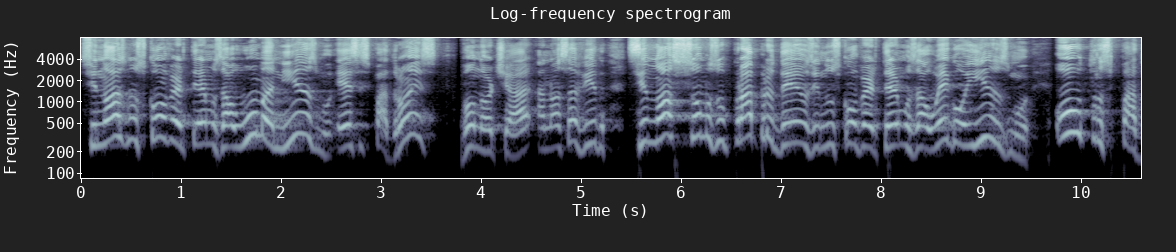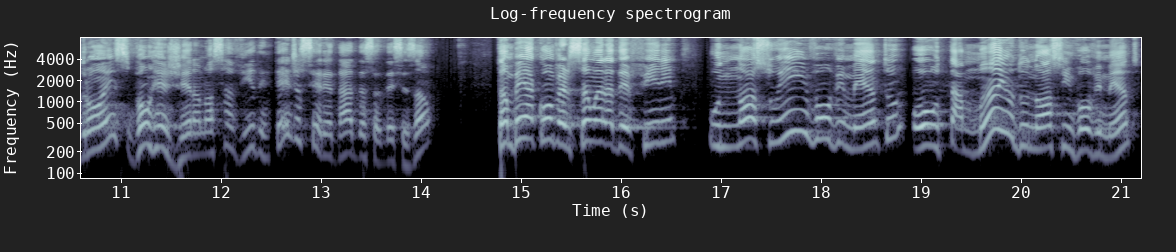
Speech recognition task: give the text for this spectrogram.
Se nós nos convertermos ao humanismo, esses padrões vão nortear a nossa vida. Se nós somos o próprio Deus e nos convertermos ao egoísmo, outros padrões vão reger a nossa vida. Entende a seriedade dessa decisão? Também a conversão ela define o nosso envolvimento ou o tamanho do nosso envolvimento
